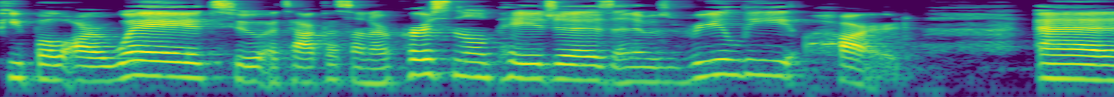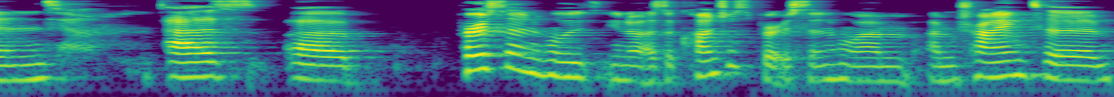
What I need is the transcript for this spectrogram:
people our way to attack us on our personal pages, and it was really hard. And as a person who's, you know, as a conscious person who I'm, I'm trying to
